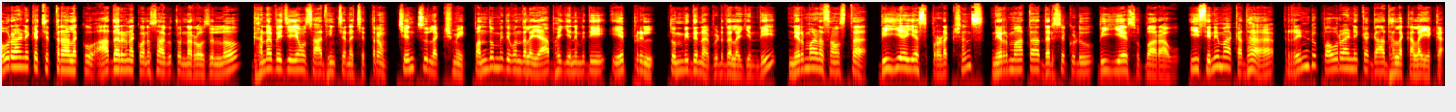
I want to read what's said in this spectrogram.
పౌరాణిక చిత్రాలకు ఆదరణ కొనసాగుతున్న రోజుల్లో ఘన విజయం సాధించిన చిత్రం చెంచు లక్ష్మి పంతొమ్మిది వందల యాభై ఎనిమిది ఏప్రిల్ తొమ్మిదిన విడుదలయ్యింది. నిర్మాణ సంస్థ బిఏఎస్ ప్రొడక్షన్స్ నిర్మాత దర్శకుడు బిఏ సుబ్బారావు. ఈ సినిమా కథ రెండు పౌరాణిక గాథల కలయిక.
